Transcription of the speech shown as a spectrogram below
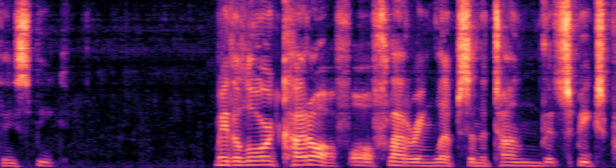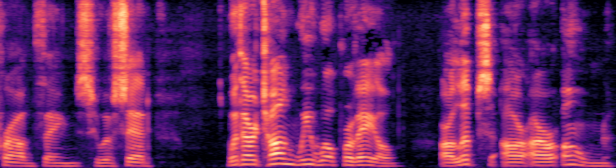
they speak. May the Lord cut off all flattering lips and the tongue that speaks proud things, who have said, With our tongue we will prevail, our lips are our own,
